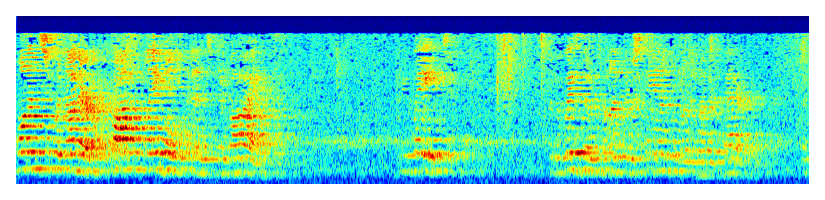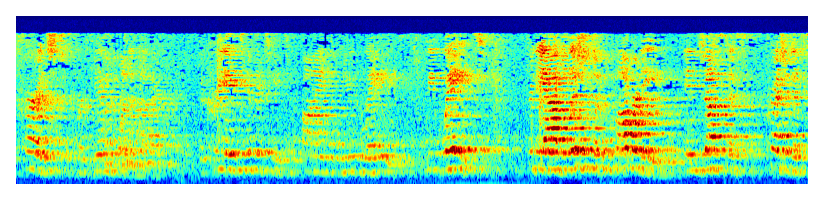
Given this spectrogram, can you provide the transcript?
one to another across labels and divides. We wait for the wisdom to understand one courage to forgive one another, the creativity to find new ways. We wait for the abolition of poverty, injustice, prejudice,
